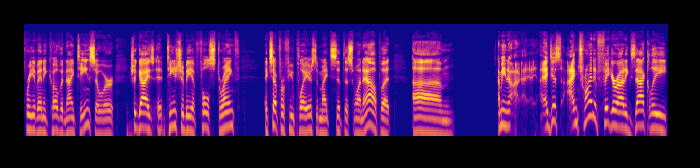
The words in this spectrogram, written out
free of any COVID nineteen. So we're should guys uh, teams should be at full strength, except for a few players that might sit this one out. But um, I mean, I I just I'm trying to figure out exactly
